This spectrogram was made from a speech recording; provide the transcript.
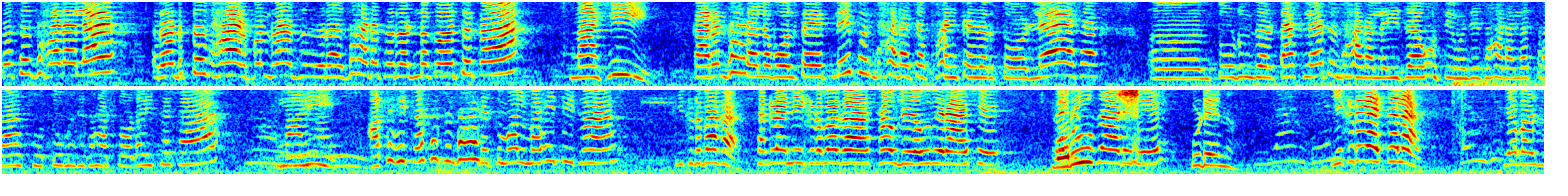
तसं झाडाला रडतं झाड. पण झाडाचं रडणं कळतं का? नाही. कारण झाडाला बोलता येत नाही पण झाडाच्या फांट्या जर तोडल्या अशा तोडून जर टाकल्या तर झाडाला इजा होते म्हणजे झाडाला त्रास होतो म्हणजे झाड तोडायचं का? नाही. आता हे कशाचं झाड आहे तुम्हाला माहिती का? इकडे बघा सगळ्यांनी इकडे बघा सावलीला उभे राहा असे. वरू. कशाचं झाड हे? पुढे ना. इकडे या चला. या बाजू.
